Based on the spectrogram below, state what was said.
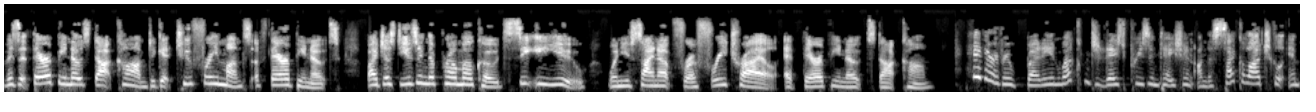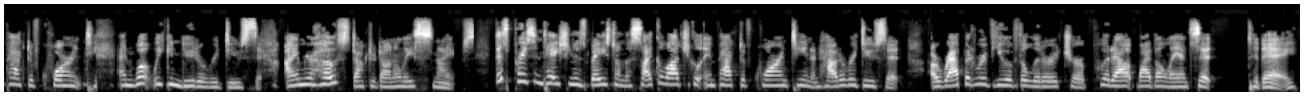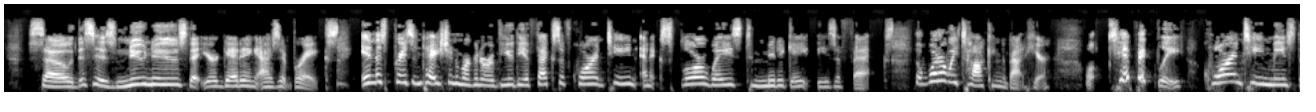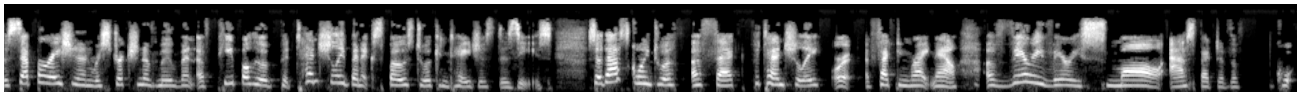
Visit therapynotes.com to get two free months of therapy notes by just using the promo code CEU when you sign up for a free trial at therapynotes.com. Hey there, everybody, and welcome to today's presentation on the psychological impact of quarantine and what we can do to reduce it. I am your host, Dr. Dawn-Elise Snipes. This presentation is based on the psychological impact of quarantine and how to reduce it, a rapid review of the literature put out by the Lancet today. So, this is new news that you're getting as it breaks. In this presentation, we're going to review the effects of quarantine and explore ways to mitigate these effects. So, what are we talking about here? Well, typically, quarantine means the separation and restriction of movement of people who have potentially been exposed to a contagious disease. So, that's going to affect potentially, or affecting right now, a very, very small aspect of the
